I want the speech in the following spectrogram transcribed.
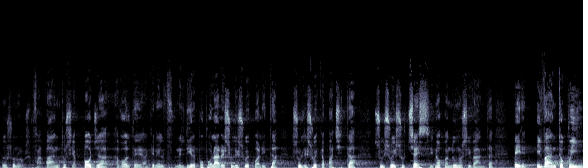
Quando sono fa vanto si appoggia a volte anche nel, nel dire popolare sulle sue qualità, sulle sue capacità, sui suoi successi, no? quando uno si vanta. Bene, il vanto qui,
